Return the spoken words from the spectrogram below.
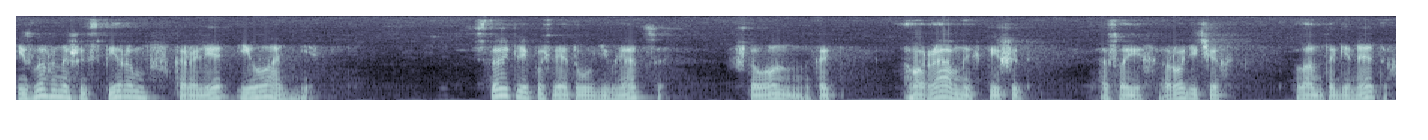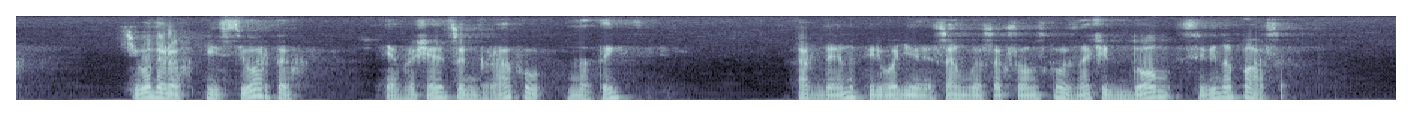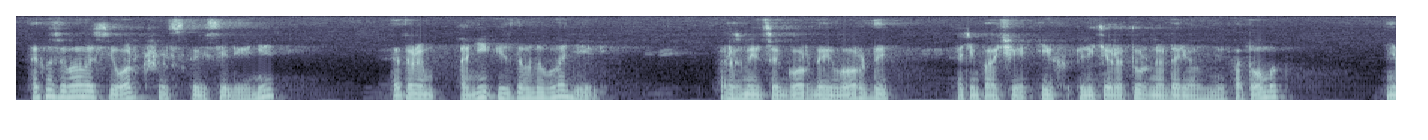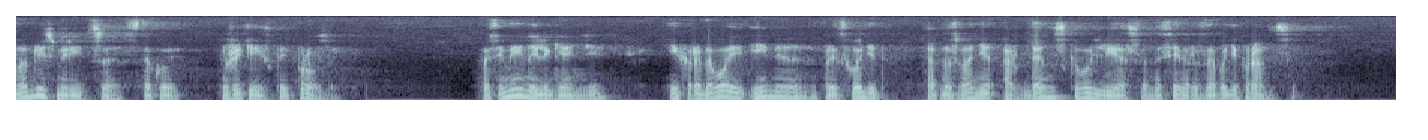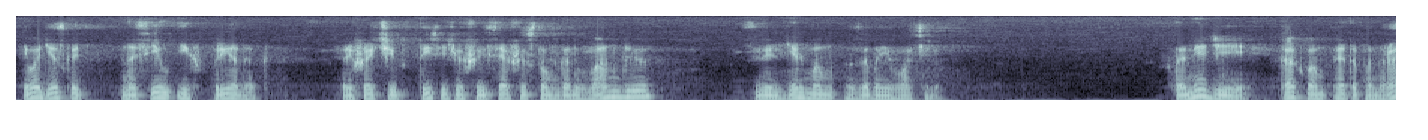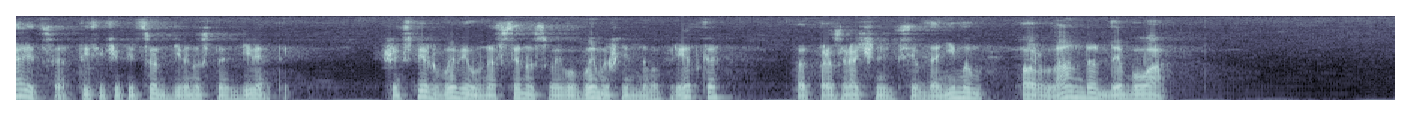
изложена Шекспиром в «Короле Иоанне». Стоит ли после этого удивляться, что он, как о равных, пишет о своих родичах, лантагенетах, Тюдорах и Стюартах и обращается к графу на «ты»? Арден в переводе с англосаксонского значит «дом свинопаса». Так называлось Йоркширское селение, которым они издавна владели. Разумеется, гордые лорды, а тем паче их литературно одаренный потомок, не могли смириться с такой житейской прозой. По семейной легенде, их родовое имя происходит от от названия Арденского леса на северо-западе Франции. Его, дескать, носил их предок, пришедший в 1066 году в Англию с Вильгельмом Завоевателем. В комедии «Как вам это понравится» 1599 Шекспир вывел на сцену своего вымышленного предка под прозрачным псевдонимом Орландо де Буа.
